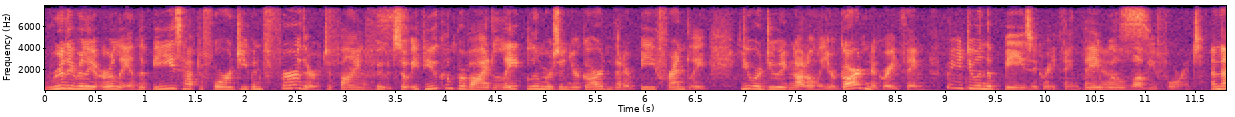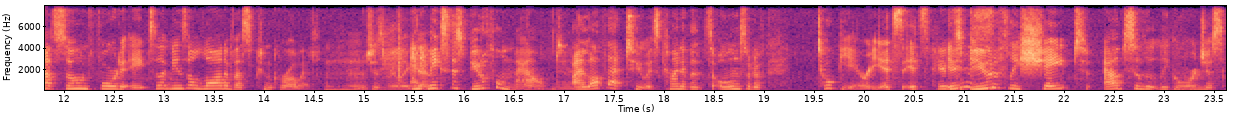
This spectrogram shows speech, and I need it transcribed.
really, really early, and the bees have to forage even further to find food. So if you can provide late bloomers in your garden that are bee friendly, you are doing not only your garden a great thing, but you're doing the bees a great thing. They will love you for it. And that's zone four to eight, so that means a lot of us can grow it, which is really Mm-hmm. and it makes this beautiful mound. Yeah. I love that too. It's kind of its own sort of topiary. It's it's It it's is. beautifully shaped, absolutely mm-hmm. gorgeous.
